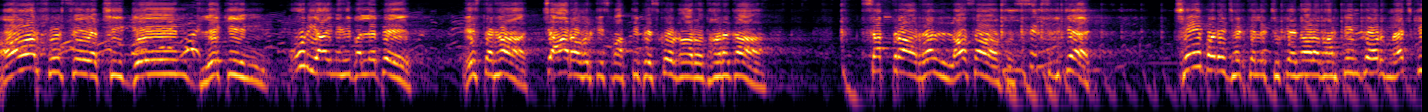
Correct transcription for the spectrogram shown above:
और फिर से अच्छी गेंद, लेकिन पूरी आई नहीं बल्ले पे। इस तरह चार ओवर की समाप्ति पे स्कोर नौरोधार का सत्रह run loss of six wicket छह बड़े झटके लग चुके हैं नौराधार टीम को और मैच की।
